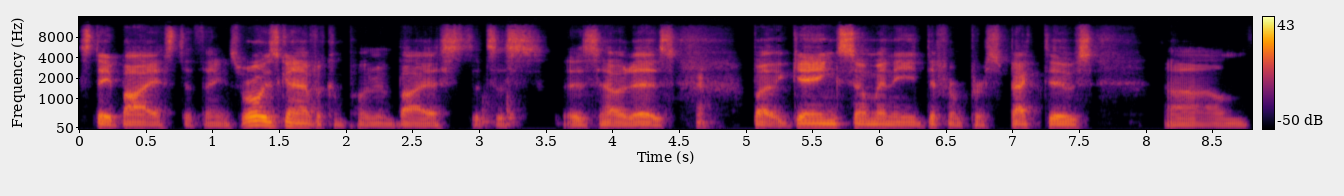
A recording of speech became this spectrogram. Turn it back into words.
stay biased to things. We're always gonna have a component bias. That's just is how it is. but getting so many different perspectives, um,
